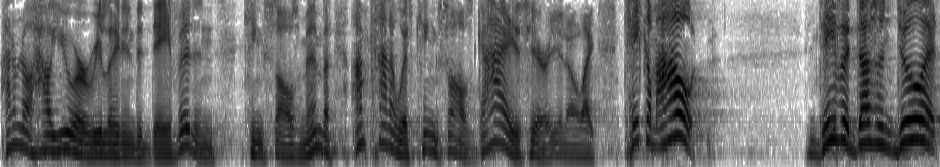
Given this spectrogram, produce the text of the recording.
I don't know how you are relating to David and King Saul's men, but I'm kind of with King Saul's guys here, you know, like, take them out. David doesn't do it.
